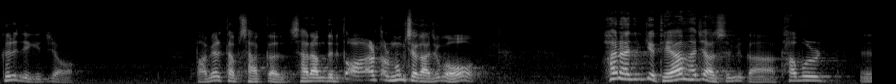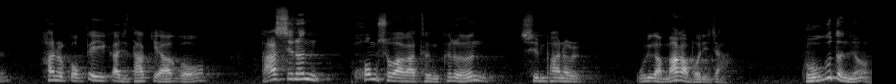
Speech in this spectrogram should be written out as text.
그런 얘기죠. 바벨탑 사건 사람들이 똘똘 뭉쳐 가지고 하나님께 대항하지 않습니까? 탑을 예, 하늘 꼭대기까지 닿게 하고 다시는 홍수와 같은 그런 심판을 우리가 막아버리자. 그거거든요.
